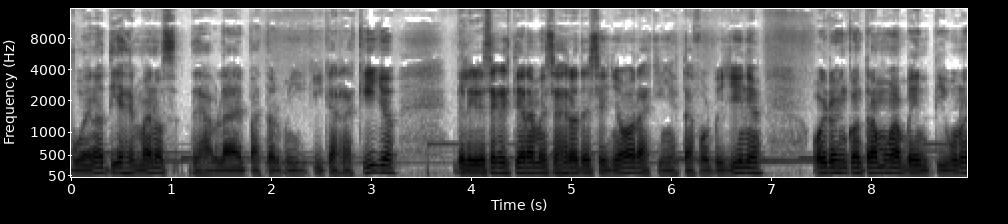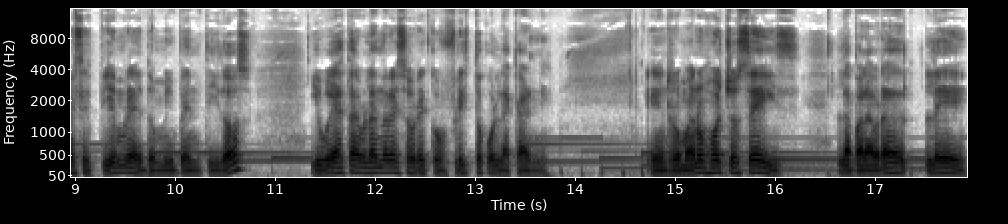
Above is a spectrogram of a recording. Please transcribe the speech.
Buenos días hermanos, les habla el pastor Miki Carrasquillo de la Iglesia Cristiana Mensajeros del Señor aquí en Stafford, Virginia. Hoy nos encontramos a 21 de septiembre de 2022 y voy a estar hablándoles sobre el conflicto con la carne. En Romanos 8:6 la palabra lee,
